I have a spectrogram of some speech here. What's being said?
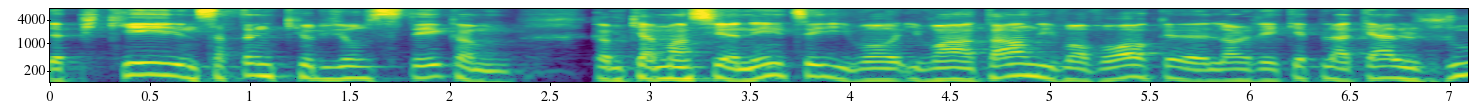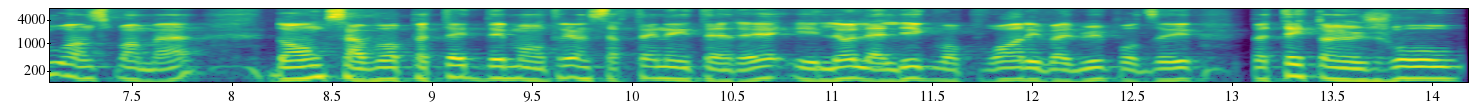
de piquer une certaine curiosité comme, comme qu'il a mentionné, il va, il va entendre, il va voir que leur équipe locale joue en ce moment. Donc, ça va peut-être démontrer un certain intérêt. Et là, la Ligue va pouvoir évaluer pour dire peut-être un jour,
